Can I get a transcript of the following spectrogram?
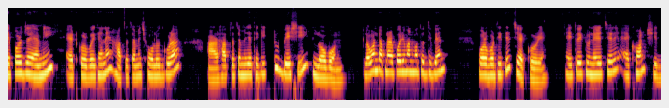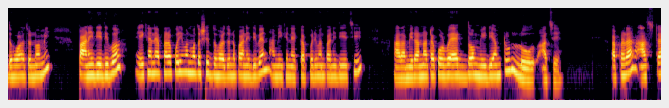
এ পর্যায়ে আমি অ্যাড করব এখানে হাফ চা চামচ হলুদ গুঁড়া আর হাফ চা চামচের থেকে একটু বেশি লবণ। লবণটা আপনারা পরিমাণ মতো দিবেন পরবর্তীতে চেক করে। এই তো একটু নেড়ে চেড়ে এখন সিদ্ধ হওয়ার জন্য আমি পানি দিয়ে দিব। এইখানে আপনারা পরিমাণ মতো সিদ্ধ হওয়ার জন্য পানি দিবেন। আমি এখানে এক কাপ পরিমাণ পানি দিয়েছি। আর আমি রান্নাটা করব একদম মিডিয়াম টু লো আছে। আপনারা আঁচটা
